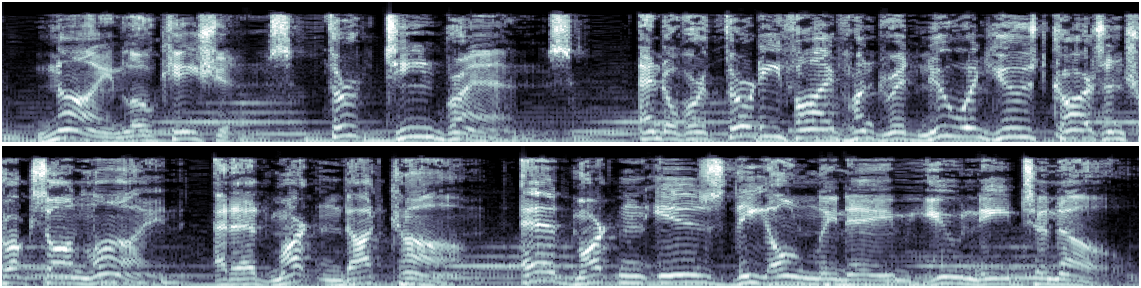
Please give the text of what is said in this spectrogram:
Nine locations, 13 brands, and over 3,500 new and used cars and trucks online at edmartin.com. Ed Martin is the only name you need to know.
